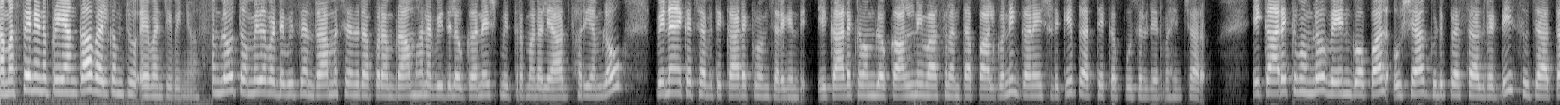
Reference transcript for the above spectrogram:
నమస్తే నేను ప్రియాంక. వెల్కమ్ టు ఎవెన్ టీవీ న్యూస్లో తొమ్మిదవ డివిజన్ రామచంద్రపురం బ్రాహ్మణ వీధిలో గణేష్ మిత్ర మండలి ఆధ్వర్యంలో వినాయక చవితి కార్యక్రమం జరిగింది. ఈ కార్యక్రమంలో కాలనీ వాసులంతా పాల్గొని గణేశుడికి ప్రత్యేక పూజలు నిర్వహించారు. ఈ కార్యక్రమంలో వేణుగోపాల్ ఉషా గుడిప్రసాద్ రెడ్డి సుజాత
